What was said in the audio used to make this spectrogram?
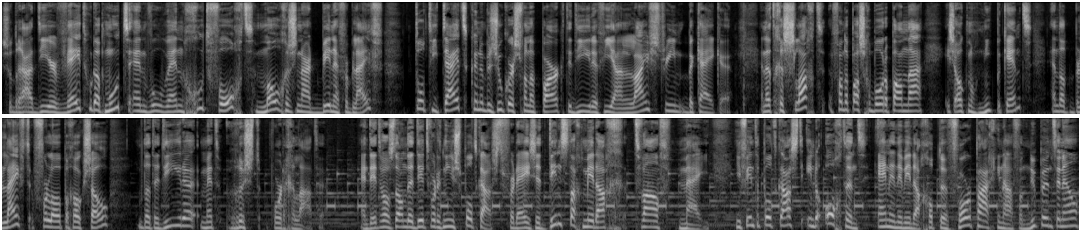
Zodra het dier weet hoe dat moet en Wu Wen goed volgt, mogen ze naar het binnenverblijf. Tot die tijd kunnen bezoekers van het park de dieren via een livestream bekijken. En het geslacht van de pasgeboren panda is ook nog niet bekend. En dat blijft voorlopig ook zo, omdat de dieren met rust worden gelaten. En dit was dan de Dit Wordt Het Nieuws podcast voor deze dinsdagmiddag 12 mei. Je vindt de podcast in de ochtend en in de middag op de voorpagina van nu.nl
